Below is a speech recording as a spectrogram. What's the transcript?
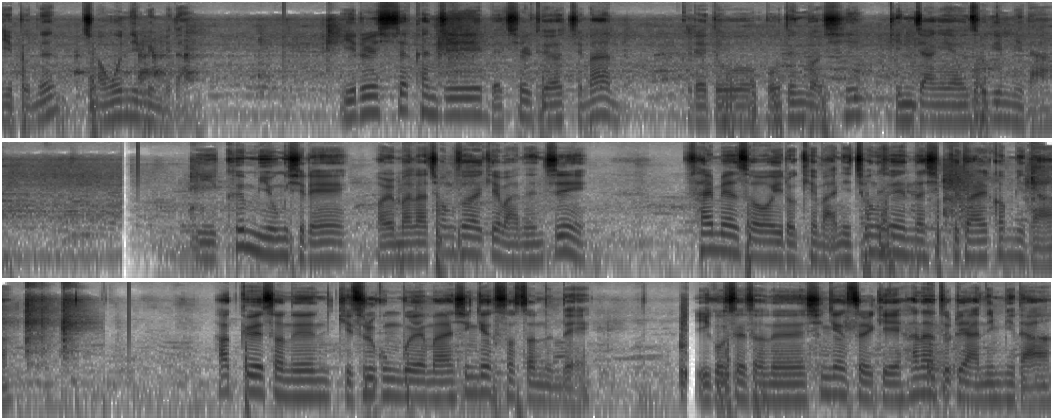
이분은 정우님입니다. 일을 시작한 지 며칠 되었지만 그래도 모든 것이 긴장의 연속입니다. 이 큰 미용실에 얼마나 청소할 게 많은지 살면서 이렇게 많이 청소했나 싶기도 할 겁니다. 학교에서는 기술 공부에만 신경 썼었는데 이곳에서는 신경 쓸 게 하나둘이 아닙니다.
